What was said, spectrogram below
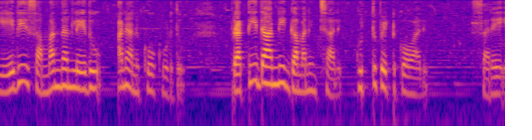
ఏదీ సంబంధం లేదు అని అనుకోకూడదు. ప్రతిదాన్ని గమనించాలి గుర్తుపెట్టుకోవాలి. సరే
